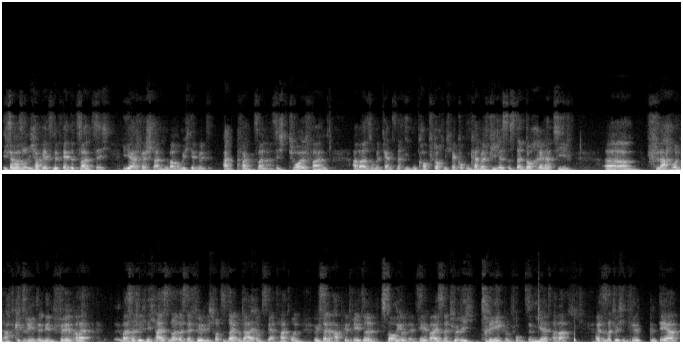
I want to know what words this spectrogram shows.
ich sag mal so, ich habe jetzt mit Ende 20 eher verstanden, warum ich den mit Anfang 20 toll fand, aber so mit ganz naivem Kopf doch nicht mehr gucken kann, weil vieles ist dann doch relativ ähm, flach und abgedreht in dem Film. Aber was natürlich nicht heißen soll, dass der Film nicht trotzdem seinen Unterhaltungswert hat und durch seine abgedrehte Story und Erzählweise natürlich trägt und funktioniert. Aber es ist natürlich ein Film, der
